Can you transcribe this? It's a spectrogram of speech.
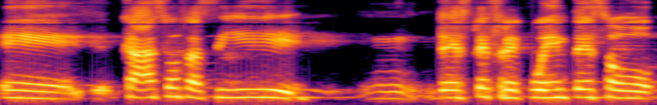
eh, casos así de este frecuentes o,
